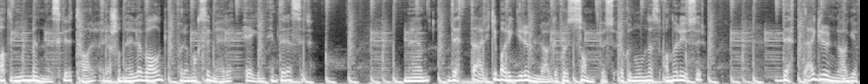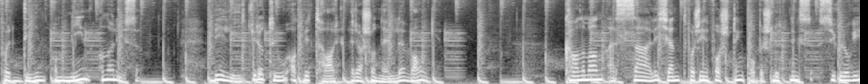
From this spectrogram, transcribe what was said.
At vi mennesker tar rasjonelle valg for å maksimere egeninteresser. Men dette er ikke bare grunnlaget for samfunnsøkonomenes analyser. Dette er grunnlaget for din og min analyse. Vi liker å tro at vi tar rasjonelle valg. Kahneman er særlig kjent for sin forskning på beslutningspsykologi,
